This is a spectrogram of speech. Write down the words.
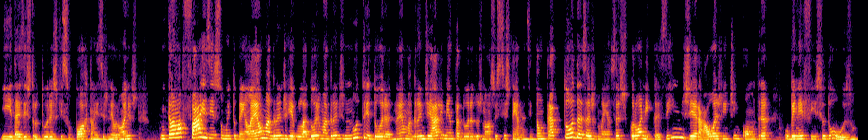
e das estruturas que suportam esses neurônios, então, ela faz isso muito bem. Ela é uma grande reguladora e uma grande nutridora, né? uma grande alimentadora dos nossos sistemas. Então, para todas as doenças crônicas, em geral, a gente encontra o benefício do uso.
